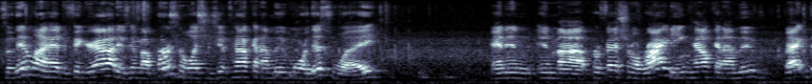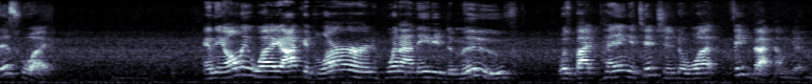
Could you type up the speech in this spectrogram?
So then what I had to figure out is in my personal relationships, how can I move more this way? And in, in my professional writing, how can I move back this way? And the only way I could learn when I needed to move was by paying attention to what feedback I'm getting.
